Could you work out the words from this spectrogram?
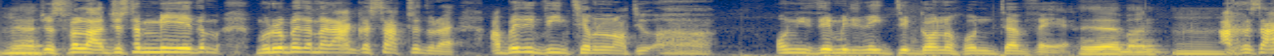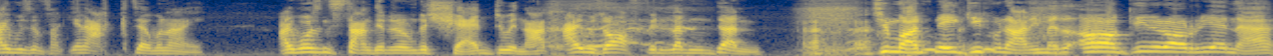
Yeah. Just fel la, just y medd, mae rhywbeth yma'n agos at ydw'n a beth i fi'n teimlo'n lot yw, oh, o'n i ddim wedi gwneud digon o hwn dy fe. Yeah, man. Hmm. Achos I was a fucking actor when I. I wasn't standing around a shed doing that. I was off in London. Ti'n modd, neu gyd hwnna, ni'n meddwl, oh, gyd yr oriau yna,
